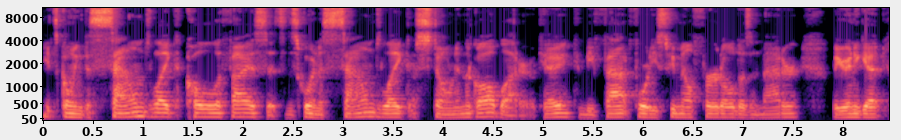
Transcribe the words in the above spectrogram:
it's going to sound like cholelithiasis. It's going to sound like a stone in the gallbladder, okay? It can be fat, 40s female fertile, doesn't matter. But you're going to get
